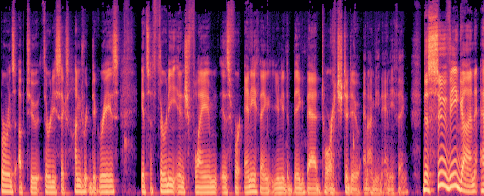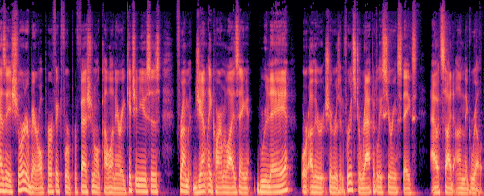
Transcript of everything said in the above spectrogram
burns up to 3600 degrees. Its 30 inch flame is for anything you need a big bad torch to do, and I mean anything. The Su-V gun has a shorter barrel, perfect for professional culinary kitchen uses, from gently caramelizing brulee or other sugars and fruits to rapidly searing steaks outside on the grill.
